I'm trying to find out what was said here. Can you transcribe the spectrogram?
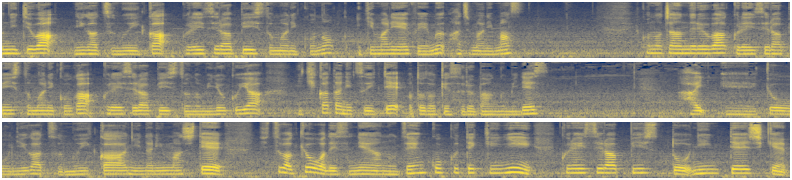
こんにちは。2月6日クレイセラピストマリコのいきまり FM 始まります。このチャンネルはクレイセラピストマリコがクレイセラピストの魅力や生き方についてお届けする番組です。はい、えー、今日2月6日になりまして実は今日はですねあの全国的にクレイセラピスト認定試験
